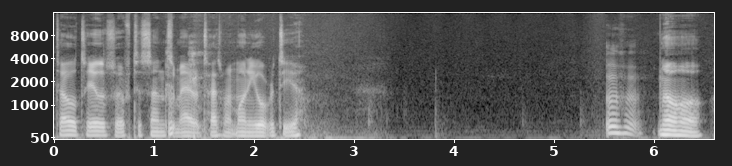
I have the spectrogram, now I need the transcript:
Tell Taylor Swift to send some advertisement money over to you. Mm-hmm. No.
